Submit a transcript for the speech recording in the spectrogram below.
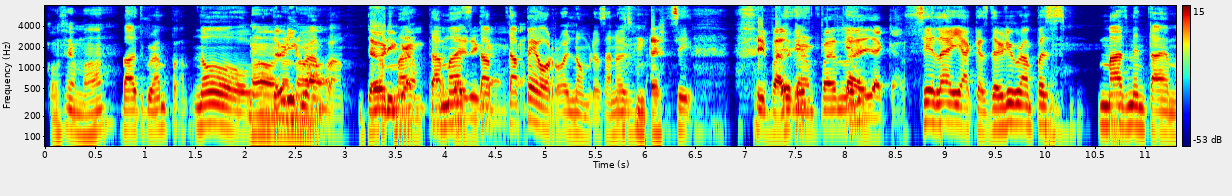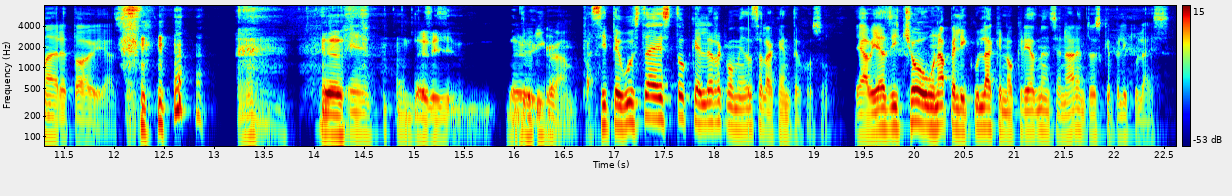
¿cómo se llama? Bad Grandpa. No, Dirty Grandpa. Dirty Grandpa. Está, peor el nombre, o sea, no es... sí. Sí, Bad Grandpa es, la de Yacas. Sí, es la de Yacas. Dirty Grandpa es más mentada de madre todavía. Sí. Eh, si te gusta esto, ¿qué le recomiendas a la gente, Josu? Ya habías dicho una película que no querías mencionar, entonces, ¿qué película es?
